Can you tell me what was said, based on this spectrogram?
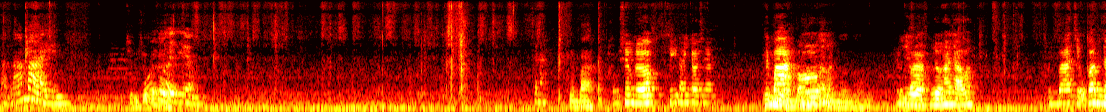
Cả lá bài. Triệu rưỡi này. liền Thế nào. Thêm ba. Không xem được tí anh cho xem. Thêm ba to Nhiều ba. rồi, nhường hai nhà thôi. Ba triệu cân nhỉ?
